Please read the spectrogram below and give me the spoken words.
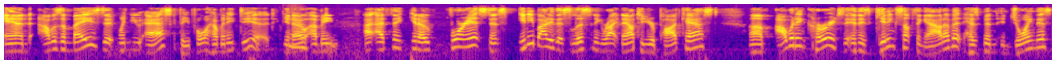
And I was amazed at when you asked people how many did. You yeah. know, I mean, I, I think, you know, for instance, anybody that's listening right now to your podcast, um, I would encourage and is getting something out of it, has been enjoying this.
